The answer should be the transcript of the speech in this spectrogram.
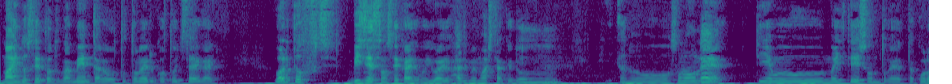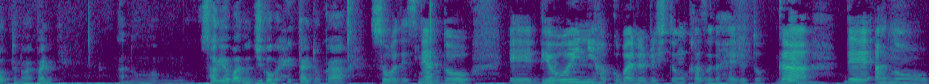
マインドセットとかメンタルを整えること自体が割とふビジネスの世界でも言われ始めましたけど、うん。あのそのね TM メディテーションとかやった頃っていうのはやっぱりあの作業場での事故が減ったりとかそうですね、うん。あと、えー病院に運ばれる人の数が減るとか、であの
